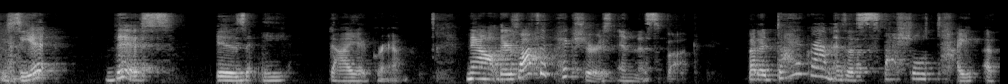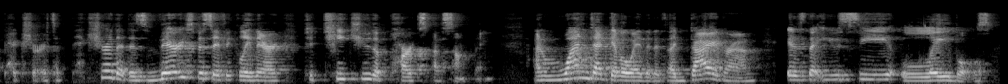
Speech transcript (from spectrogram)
You see it? This is a diagram. Now, there's lots of pictures in this book, but a diagram is a special type of picture. It's a picture that is very specifically there to teach you the parts of something. And one dead giveaway that it's a diagram is that you see labels.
